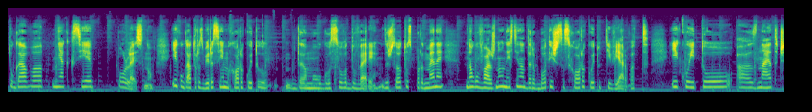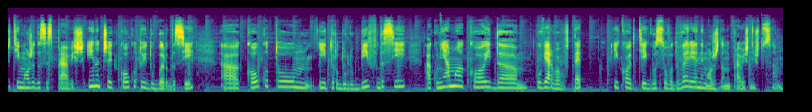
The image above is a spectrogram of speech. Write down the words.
тогава някак си е по-лесно. И когато, разбира се, има хора, които да му гласуват доверие. Защото според мен е много важно наистина да работиш с хора, които ти вярват и които а, знаят, че ти може да се справиш. Иначе, колкото и добър да си, а, колкото и трудолюбив да си, ако няма кой да повярва в теб и кой да ти гласува доверие, не можеш да направиш нищо сам.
